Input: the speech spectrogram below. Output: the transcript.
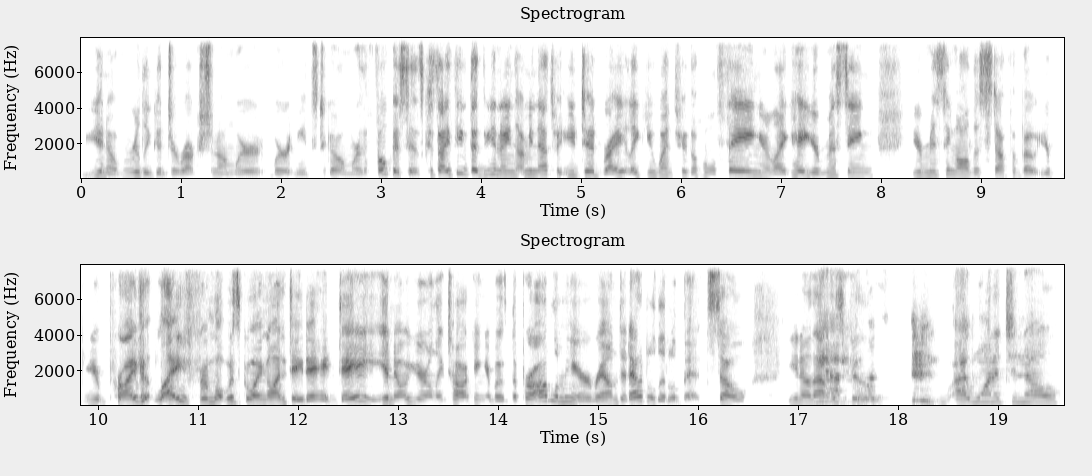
you know, really good direction on where where it needs to go and where the focus is. Because I think that you know, I mean, that's what you did, right? Like you went through the whole thing. You're like, hey, you're missing, you're missing all this stuff about your your private life and what was going on day to day. You know, you're only talking about the problem here. Round it out a little bit. So, you know, that yeah, was good. I wanted to know,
